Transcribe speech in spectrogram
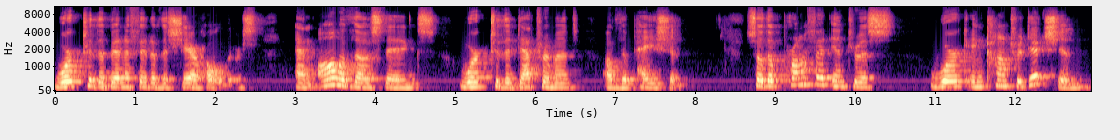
work to the benefit of the shareholders. And all of those things work to the detriment of the patient. So the profit interests work in contradiction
